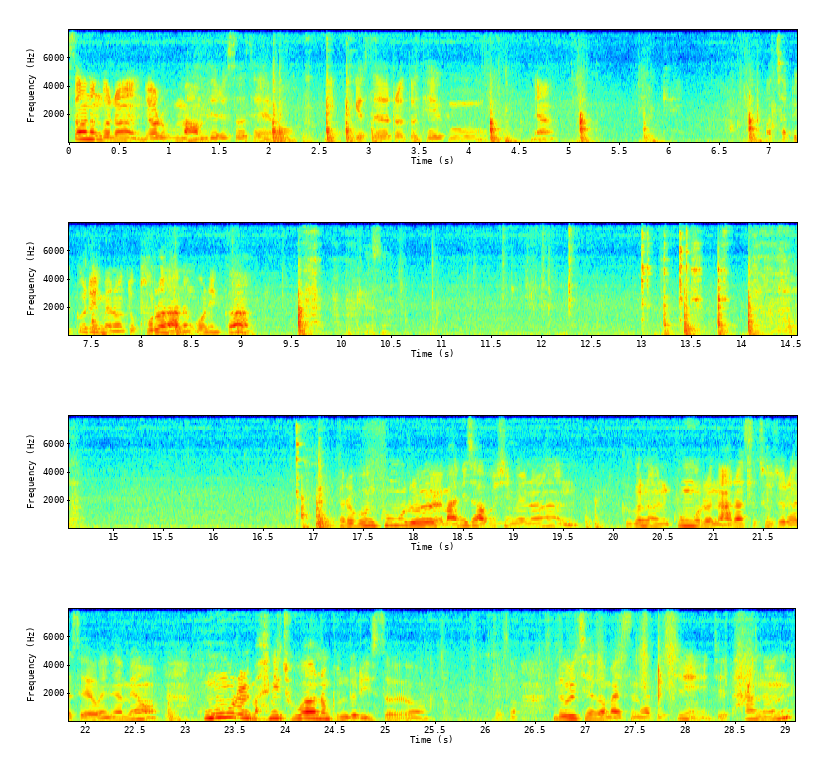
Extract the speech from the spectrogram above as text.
써는 거는 여러분 마음대로 써세요. 이쁘게 썰어도 되고 그냥 이렇게 어차피 끓이면 또 불어나는 거니까 이렇게 해서 여러분 국물을 많이 잡으시면은 그거는 국물은 알아서 조절하세요. 왜냐면 국물을 많이 좋아하는 분들이 있어요. 그래서 늘 제가 말씀하듯이 이제 파는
